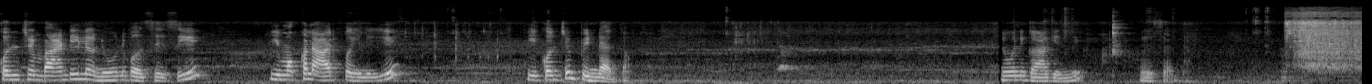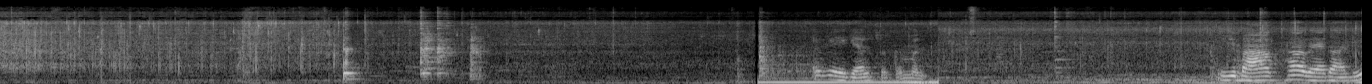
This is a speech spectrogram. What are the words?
కొంచెం బాండీలో నూనె పోసేసి ఈ మొక్కలు ఆరిపోయినాయి. ఈ కొంచెం పిండేద్దాం. నూనె కాగింది వేసేద్దాం. వేగాలి చూద్దాం మళ్ళీ. ఇవి బాగా వేగాలి.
